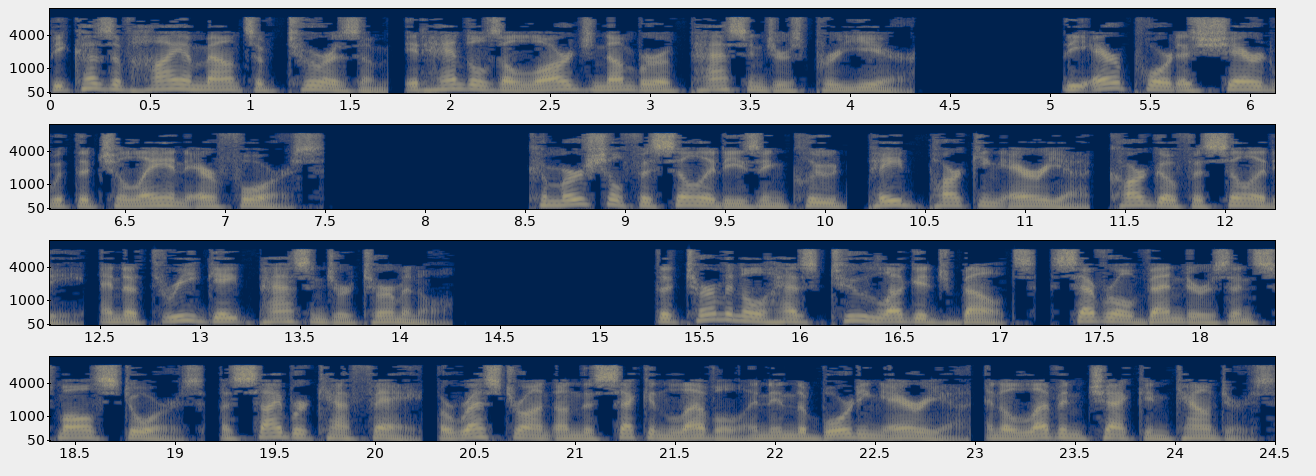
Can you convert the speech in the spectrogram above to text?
Because of high amounts of tourism, it handles a large number of passengers per year. The airport is shared with the Chilean Air Force. Commercial facilities include, paid parking area, cargo facility, and a three-gate passenger terminal. The terminal has two luggage belts, several vendors and small stores, a cyber cafe, a restaurant on the second level and in the boarding area, and 11 check-in counters.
